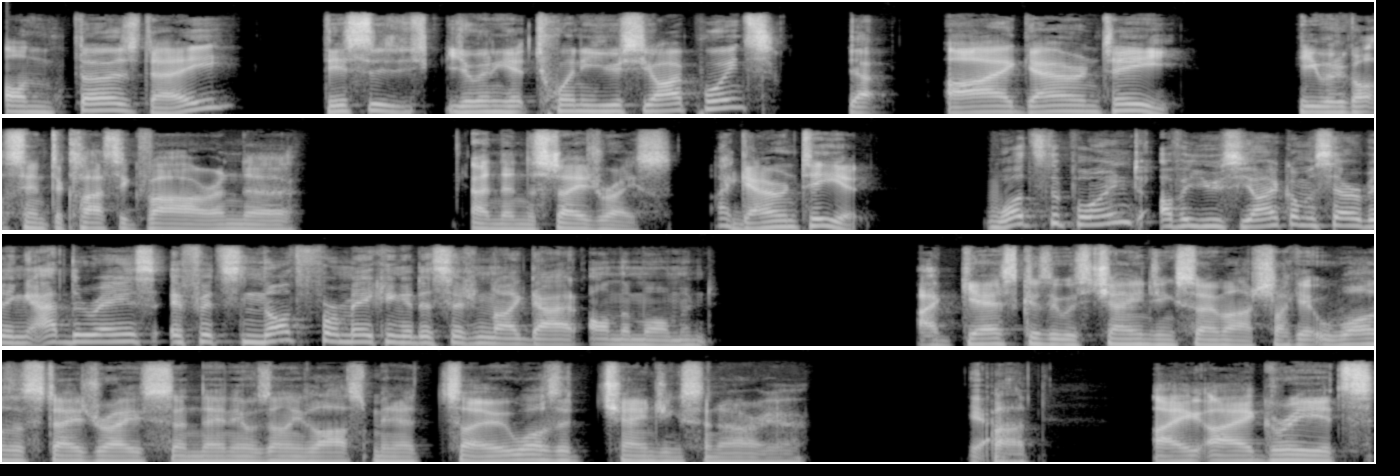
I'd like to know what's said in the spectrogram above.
on Thursday, this is you're going to get 20 UCI points, Yeah. I guarantee he would have got sent to Classic VAR and the and then the stage race. I guarantee it. What's the point of a UCI commissar being at the race if it's not for making a decision like that on the moment? I guess because it was changing so much. Like it was a stage race and then it was only last minute. So it was a changing scenario. Yeah. But I, I agree it's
